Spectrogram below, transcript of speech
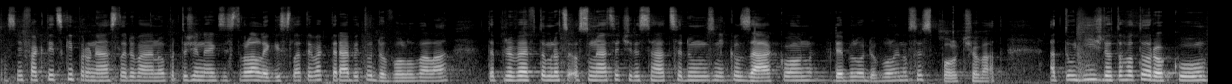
vlastně fakticky pronásledováno, protože neexistovala legislativa, která by to dovolovala. Teprve v tom roce 1867 vznikl zákon, kde bylo dovoleno se spolčovat. A tudíž do tohoto roku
